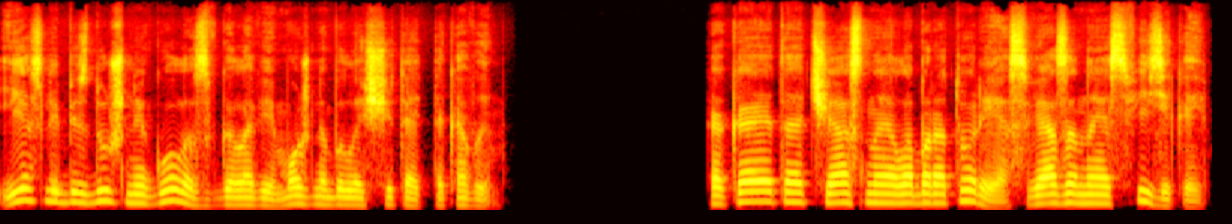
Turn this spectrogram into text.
«Если бездушный голос в голове можно было считать таковым». Какая-то частная лаборатория, связанная с физикой,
